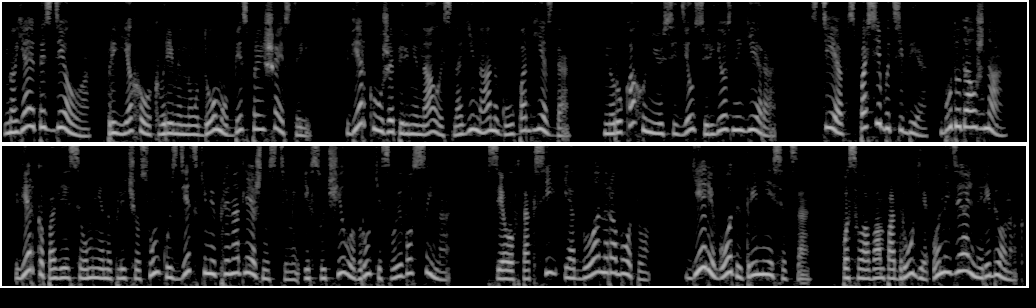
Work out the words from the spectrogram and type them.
Но я это сделала, приехала к временному дому без происшествий. Верка уже переминалась с ноги на ногу у подъезда. На руках у нее сидел серьезный Гера. «Стев, спасибо тебе! Буду должна!» Верка повесила мне на плечо сумку с детскими принадлежностями и всучила в руки своего сына. Села в такси и отбыла на работу. Гере годы три месяца. По словам подруги, он идеальный ребенок.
